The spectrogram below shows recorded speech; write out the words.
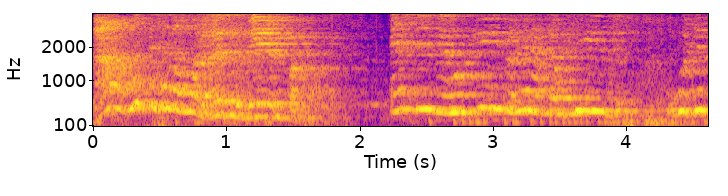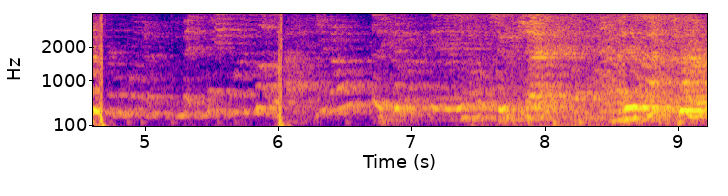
I don't, what the hell I want an ugly man for? And she said, well, if you ain't going to have no kids, what does it make make what it look like, you know? you know, touche. This is true.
